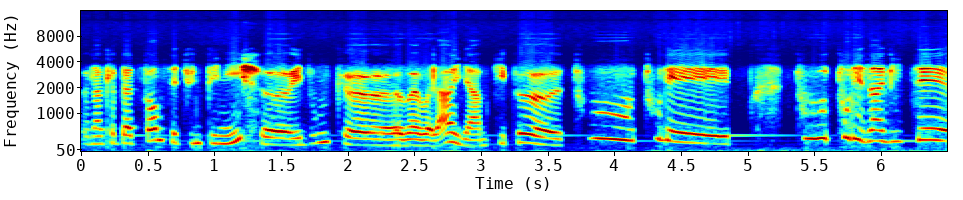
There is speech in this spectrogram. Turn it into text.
donc la plateforme, c'est une péniche. et donc bah voilà, il y a un petit peu tous les tous, tous les invités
